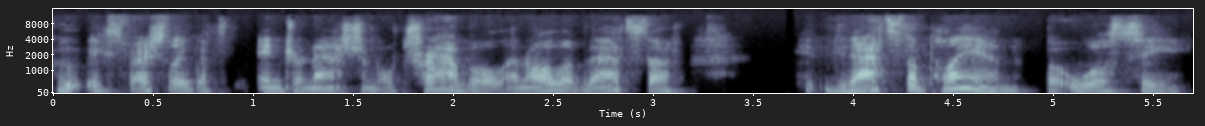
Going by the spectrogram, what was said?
who, especially with international travel and all of that stuff. That's the plan, but we'll see.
